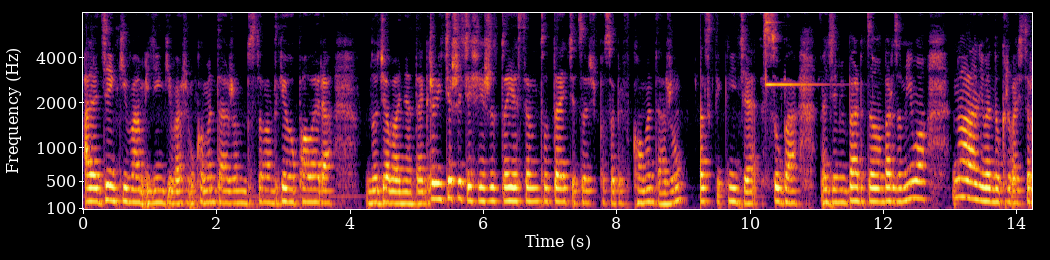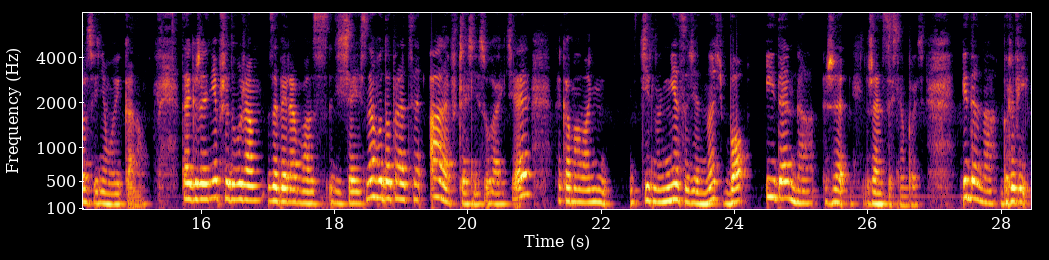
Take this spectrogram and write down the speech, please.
Ale dzięki Wam i dzięki Waszym komentarzom dostałam takiego powera do działania. Tak, jeżeli cieszycie się, że tutaj jestem, to dajcie coś po sobie w komentarzu. Teraz kliknijcie suba, będzie mi bardzo, bardzo miło. No ale nie będę ukrywać, to rozwinie mój kanał. Także nie przedłużam, zabieram Was dzisiaj znowu do pracy, ale wcześniej słuchajcie, taka mała dziwna niecodzienność, bo idę na że, rzęsy, chciałam powiedzieć. Idę na brwi.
